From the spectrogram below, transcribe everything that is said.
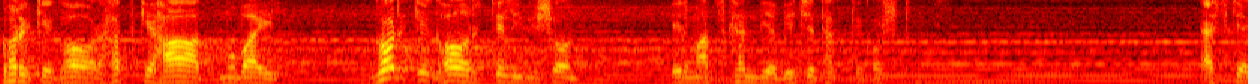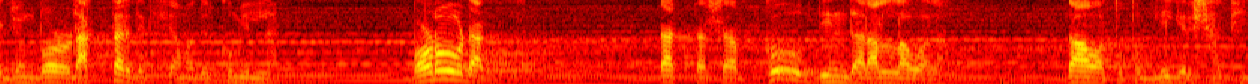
ঘরকে ঘর, হাতকে হাত, মোবাইল, ঘরকে ঘর, টেলিভিশন, এর মাঝখান দিয়ে বেঁচে থাকতে কষ্ট হয়েছে। আজকে একজন বড় ডাক্তার দেখছি আমাদের কুমিল্লা বড় ডাক্তার। ডাক্তার সাহেব খুব দিনদার, আল্লাহওয়ালা। দাওয়াত তবলিগের সাথী।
